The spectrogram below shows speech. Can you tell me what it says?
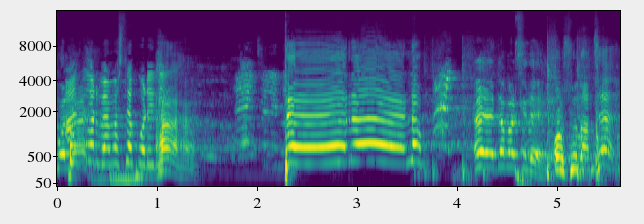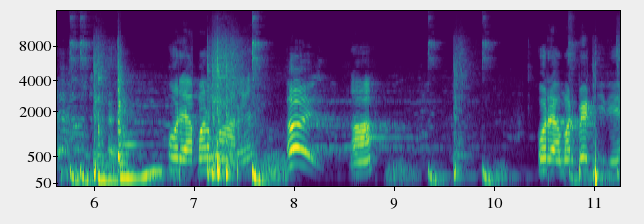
বলে আমি ওর ব্যবস্থা করে দিই। হ্যাঁ হ্যাঁ। এই তেরে নাম। এই এটা কি রে? ওষুধ আছে? ওরে আমার মা রে। এই! হ্যাঁ ওরে আমার বেটি রে।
